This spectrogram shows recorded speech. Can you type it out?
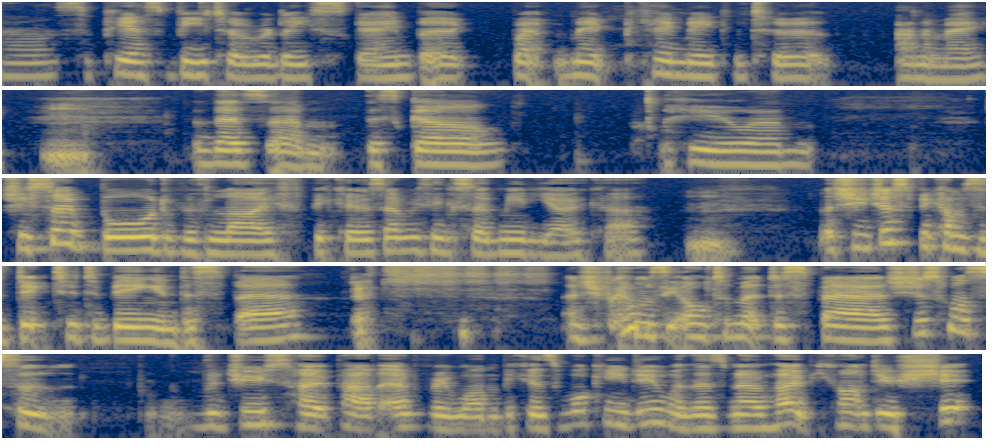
Uh, it's a PS Vita release game, but it went, made, became made into an anime. Mm. There's um, this girl who um, she's so bored with life because everything's so mediocre Mm. that she just becomes addicted to being in despair, and she becomes the ultimate despair. She just wants to reduce hope out of everyone because what can you do when there's no hope? You can't do shit.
